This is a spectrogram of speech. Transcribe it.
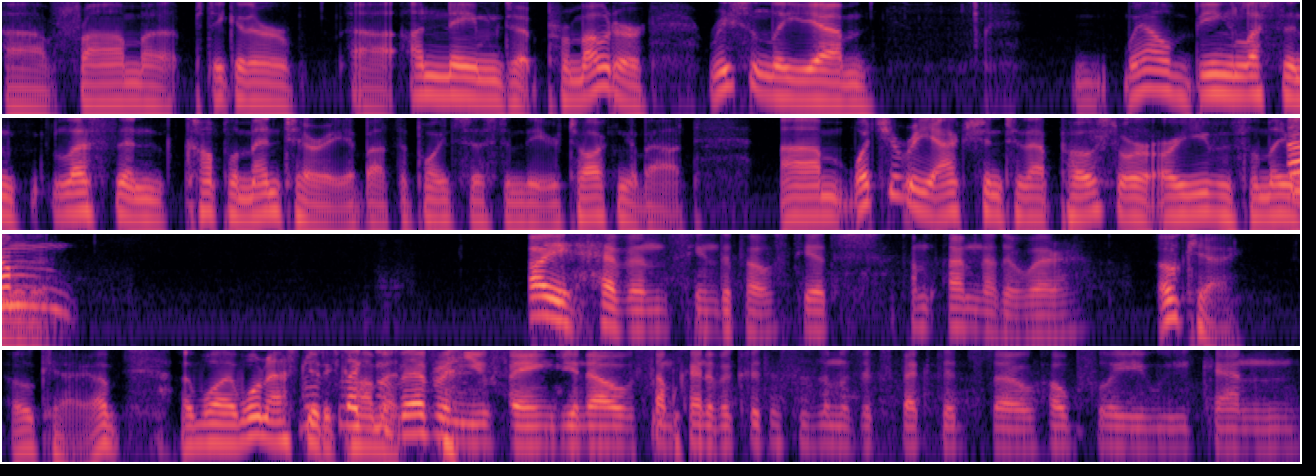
uh, from a particular uh, unnamed promoter recently. Um, well, being less than less than complimentary about the point system that you're talking about. Um, what's your reaction to that post, or are you even familiar with it? I haven't seen the post yet. I'm I'm not aware. Okay, okay. Um, uh, well, I won't ask you to It's like comment. with every new thing, you know, some kind of a criticism is expected. So hopefully we can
